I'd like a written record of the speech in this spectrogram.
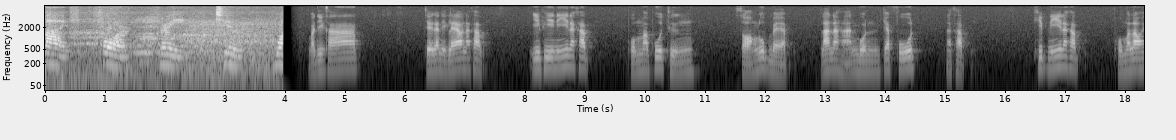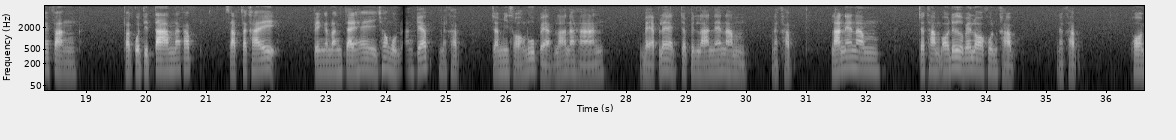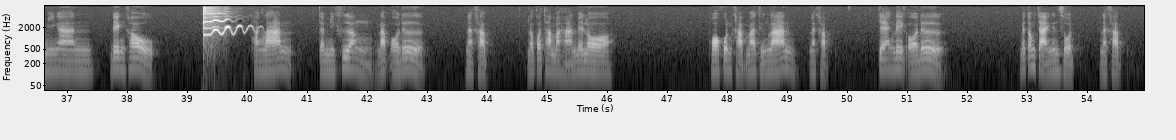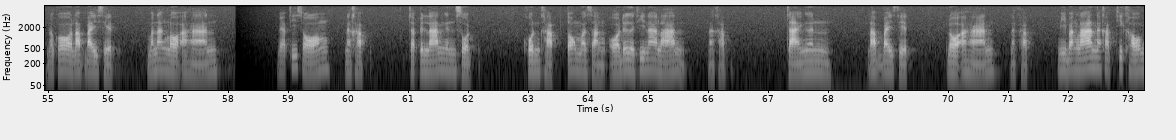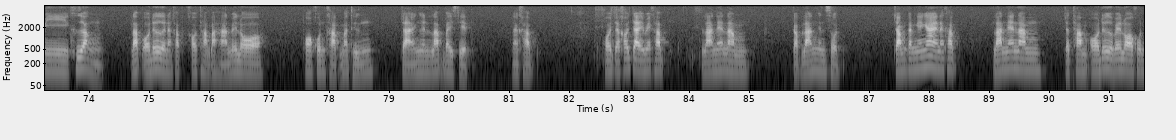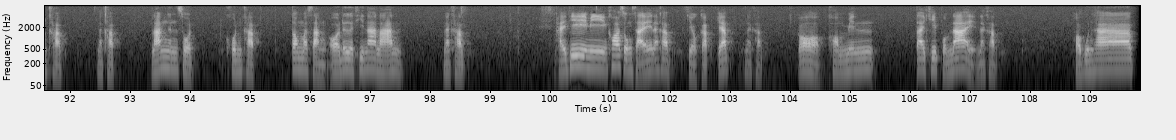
Five, four, three, two, one. สวัสดีครับ เจอกันอีกแล้วนะครับ EP นี้นะครับ ผมมาพูดถึง 2 รูปแบบร้านอาหารบนแก b ฟู้ดนะครับ คลิปนี้นะครับ ผมมาเล่าให้ฟัง ฝากกดติดตามนะครับ Subscribe เป็นกำลังใจให้ช่องผมทางแก๊ปนะครับ จะมี 2 รูปแบบร้านอาหาร แบบแรกจะเป็นร้านแนะนำนะครับ ร้านแนะนำจะทำออเดอร์ไว้รอคนขับนะครับ พอมีงานเด้งเข้า ทางร้านจะมีเครื่องรับออเดอร์นะครับ แล้วก็ทำอาหารไว้รอ พอคนขับมาถึงร้านนะครับ แจ้งเลขออเดอร์ ไม่ต้องจ่ายเงินสดนะครับ แล้วก็รับใบเสร็จ มานั่งรออาหาร แบบที่2นะครับ จะเป็นร้านเงินสด คนขับต้องมาสั่งออเดอร์ที่หน้าร้านนะครับ จ่ายเงิน รับใบเสร็จ รออาหารนะครับ มีบางร้านนะครับที่เขามีเครื่องรับออเดอร์นะครับ เขาทำอาหารไว้รอ พอคนขับมาถึงจ่ายเงินรับใบเสร็จนะครับ พอจะเข้าใจไหมครับ ร้านแนะนำกับร้านเงินสดจำกันง่าย ๆนะครับ ร้านแนะนำจะทำออเดอร์ไว้รอคนขับนะครับ ร้านเงินสดคนขับ ต้องมาสั่งออเดอร์ที่หน้าร้านนะครับ ใครที่มีข้อสงสัยนะครับ เกี่ยวกับแก๊ปนะครับ ก็คอมเมนต์ใต้คลิปผมได้นะครับ ขอบคุณครับ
